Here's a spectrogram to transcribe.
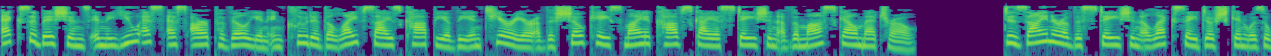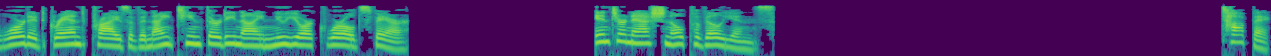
Exhibitions in the USSR Pavilion included the life-size copy of the interior of the showcase Mayakovskaya station of the Moscow Metro. Designer of the station Alexei Dushkin was awarded Grand Prize of the 1939 New York World's Fair. International pavilions Topic.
